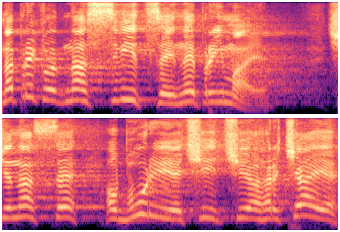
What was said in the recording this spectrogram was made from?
Наприклад, нас світ цей не приймає. Чи нас це обурює, чи, чи огорчає.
